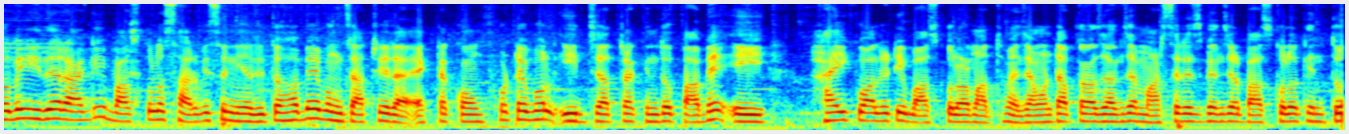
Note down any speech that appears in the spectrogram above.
তবে ঈদের আগেই বাসগুলো সার্ভিসে নিয়ে যেতে হবে এবং যাত্রীরা একটা কমফোর্টেবল ঈদ যাত্রা কিন্তু পাবে এই হাই কোয়ালিটি বাসগুলোর মাধ্যমে। যেমনটা আপনারা জানেন যে মার্সিডিস বেঞ্জের বাসগুলো কিন্তু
